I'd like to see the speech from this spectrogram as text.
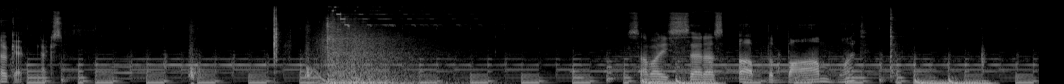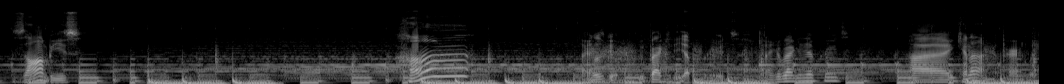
Okay, next. Somebody set us up. The bomb? What? Zombies? Huh? Alright, let's go go back to the upgrades. Can I go back to the upgrades? I cannot, apparently.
